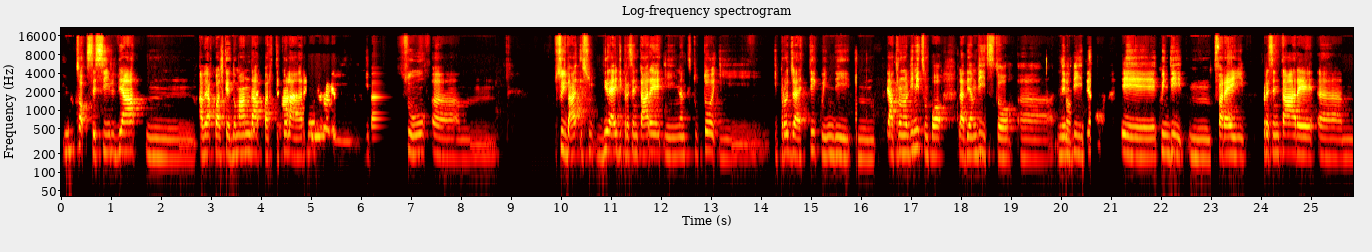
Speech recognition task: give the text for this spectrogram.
non so se Silvia mh, aveva qualche domanda particolare di, su, um, sui, su, direi di presentare innanzitutto i, i progetti, quindi mh, Teatro No Limits un po' l'abbiamo visto uh, nel so. video e quindi mh, farei presentare ehm,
